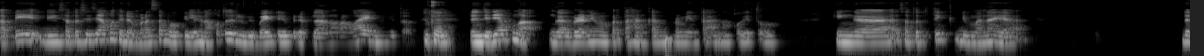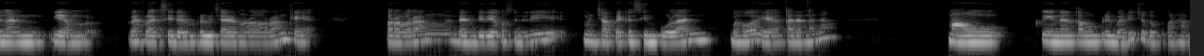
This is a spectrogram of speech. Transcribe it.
Tapi di satu sisi aku tidak merasa bahwa pilihan aku tuh lebih baik daripada pilihan orang lain gitu. Oke. Dan jadi aku nggak nggak berani mempertahankan permintaan aku itu. Hingga satu titik di mana ya dengan ya refleksi dan berbicara sama orang-orang kayak orang-orang dan diri aku sendiri mencapai kesimpulan bahwa ya kadang-kadang mau keinginan kamu pribadi juga bukan hal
